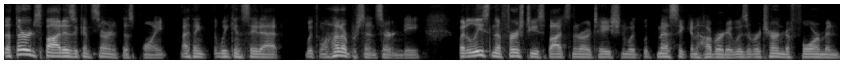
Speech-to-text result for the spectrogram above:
the third spot is a concern at this point. I think we can say that with 100% certainty. But at least in the first two spots in the rotation with with Messick and Hubbard, it was a return to form. And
